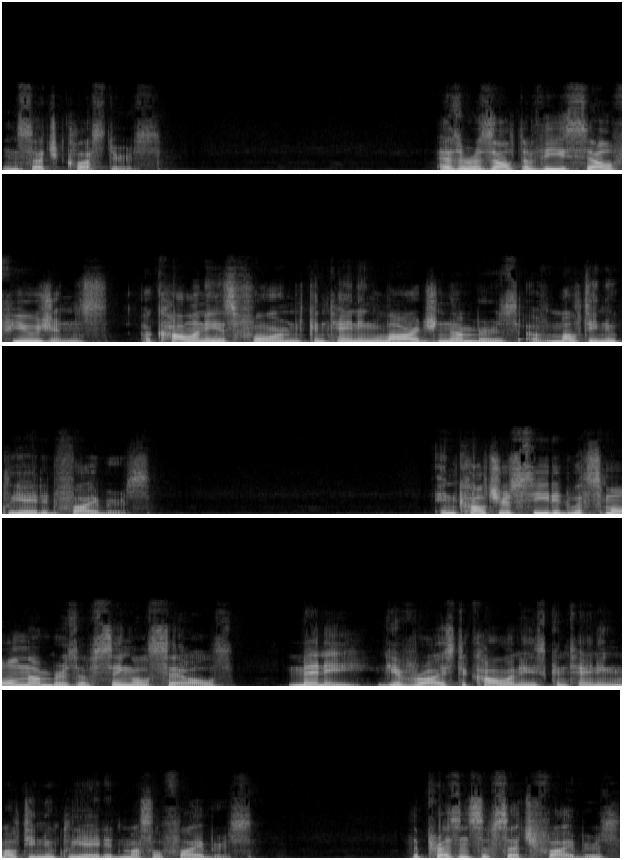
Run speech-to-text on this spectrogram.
in such clusters. As a result of these cell fusions, a colony is formed containing large numbers of multinucleated fibers. In cultures seeded with small numbers of single cells, many give rise to colonies containing multinucleated muscle fibers. The presence of such fibers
